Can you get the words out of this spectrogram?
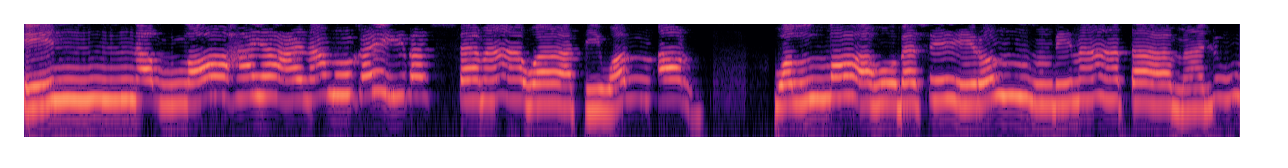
إن الله يعلم غيب السماوات والأرض والله بصير بما تعملون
